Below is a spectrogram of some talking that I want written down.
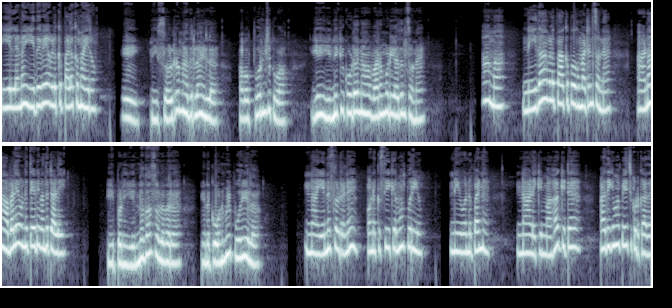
இல்லைன்னா இதுவே அவளுக்கு பழக்கமாயிரும். ஏய் நீ சொல்ற மாதிரிலாம் இல்லை. அவ புரிஞ்சுக்குவா. ஏன் இன்னைக்கு கூட நான் வர முடியாதுன்னு சொன்னேன். ஆமா. நீ தான் அவளை பார்க்க போக மாட்டேன்னு சொன்ன. ஆனா அவளே உன்னை தேடி வந்துட்டாளே. இப்போ நீ என்னதான் சொல்ல வர? எனக்கு ஒண்ணுமே புரியல. நான் என்ன சொல்றேன்னு உனக்கு சீக்கிரமா புரியும். நீ ஒன்று பண்ணு. நாளைக்கு மகா கிட்ட அதிகமாக பேச்சு கொடுக்காத.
